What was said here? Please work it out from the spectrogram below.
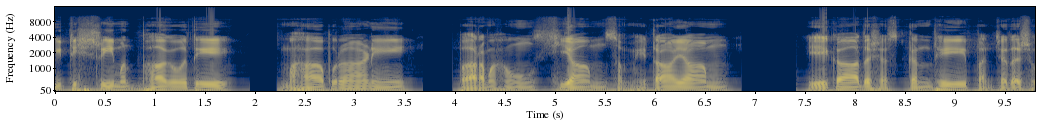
इति श्रीमद्भागवते महापुराणे पारमहंस्याम् संहितायाम् एकादशस्कन्धे पञ्चदशोऽध्यायः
